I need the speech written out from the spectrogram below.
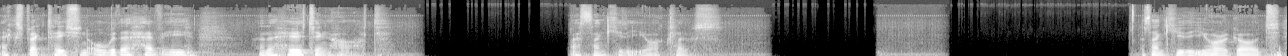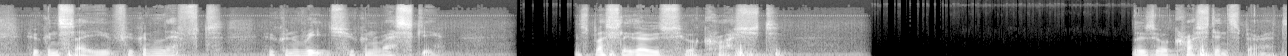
expectation or with a heavy and a hurting heart, I thank you that you are close. I thank you that you are a God who can save, who can lift, who can reach, who can rescue, especially those who are crushed, those who are crushed in spirit.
